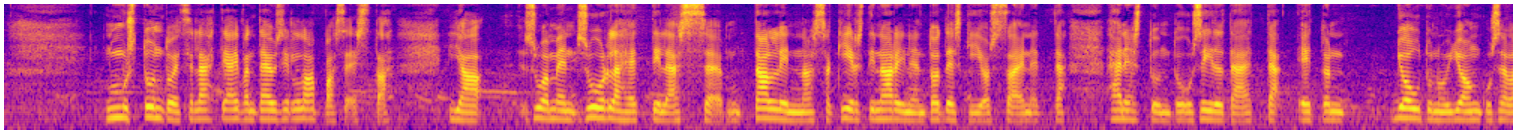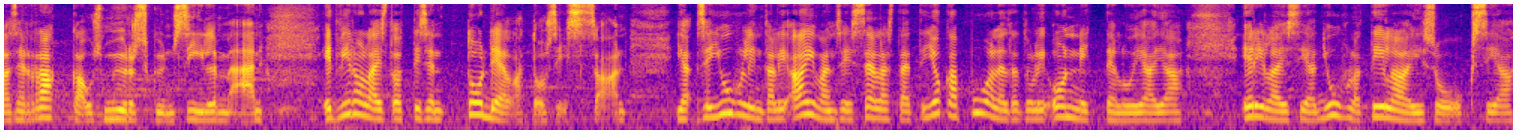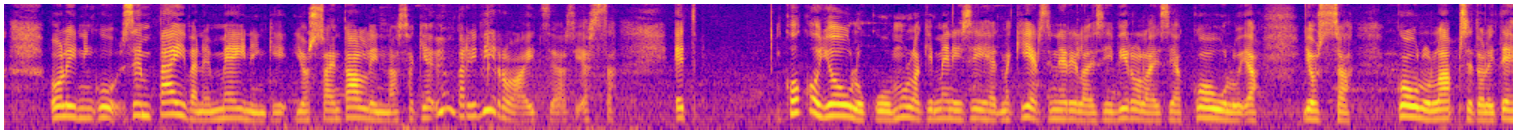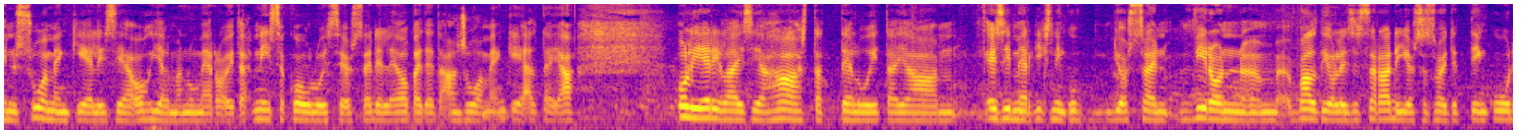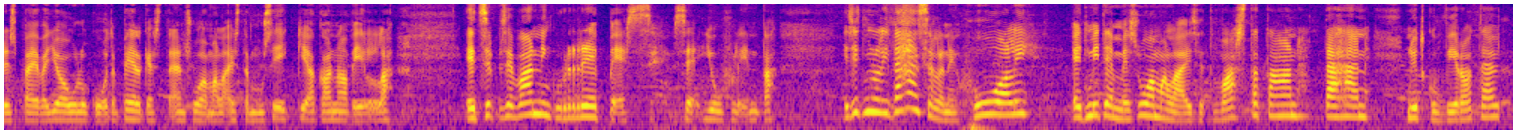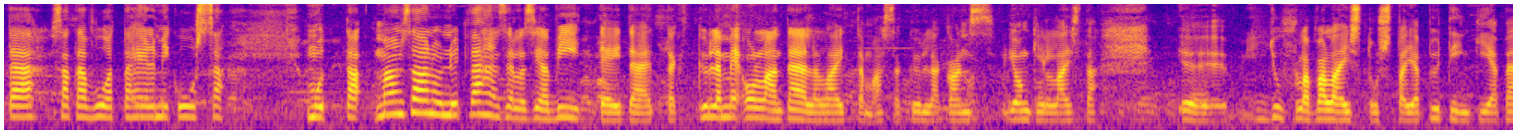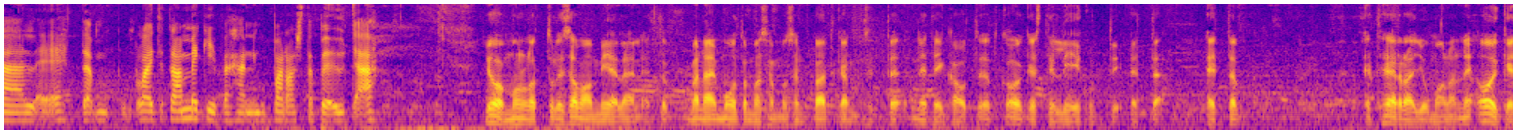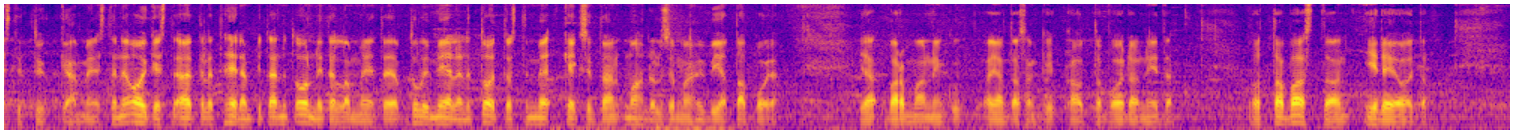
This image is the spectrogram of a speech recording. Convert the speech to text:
niin musta tuntuu, että se lähti aivan täysin lapasesta. Ja Suomen suurlähettiläs Tallinnassa Kirsti Narinen totesikin jossain, että hänestä tuntuu siltä, että, että on joutunut jonkun sellaisen rakkausmyrskyn silmään. Et virolaiset otti sen todella tosissaan. Ja se juhlinta oli aivan siis sellaista, että joka puolelta tuli onnitteluja ja erilaisia juhlatilaisuuksia. Oli niin kuin sen päiväinen meininki jossain Tallinnassakin ja ympäri Viroa itse asiassa. Et koko joulukuu mullakin meni siihen, että mä kiersin erilaisia virolaisia kouluja, jossa koululapset oli tehnyt suomenkielisiä ohjelmanumeroita niissä kouluissa, joissa edelleen opetetaan suomen kieltä. Ja oli erilaisia haastatteluita ja esimerkiksi niin kuin jossain Viron valtiollisessa radiossa soitettiin kuudes päivä joulukuuta pelkästään suomalaista musiikkia kanavilla. Et se, se vaan niin kuin repes se juhlinta. Ja sitten minulla oli vähän sellainen huoli, että miten me suomalaiset vastataan tähän, nyt kun Viro täyttää sata vuotta helmikuussa. Mutta mä oon saanut nyt vähän sellaisia viitteitä, että kyllä me ollaan täällä laittamassa kyllä kans jonkinlaista juhlavalaistusta ja pytinkiä päälle, että laitetaan mekin vähän niin kuin parasta pöytää. Joo, mulla tuli sama mieleen, että mä näin muutaman semmoisen pätkän sitten netin kautta, jotka oikeasti liikutti, että, että että Herra Jumala, ne oikeasti tykkää meistä. Ne oikeasti ajattelee, että heidän pitää nyt onnitella meitä. Ja tuli mieleen, että toivottavasti me keksitään mahdollisimman hyviä tapoja. Ja varmaan niin kuin ajantasankin kautta voidaan niitä ottaa vastaan ideoita.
